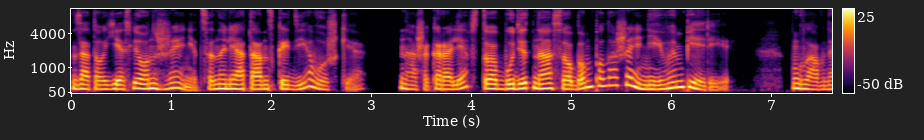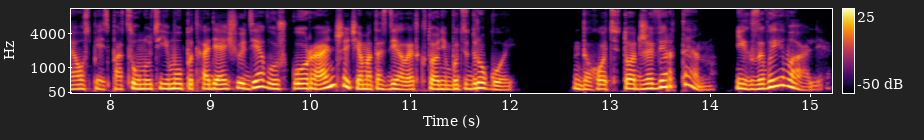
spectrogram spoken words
Зато если он женится на леотанской девушке, наше королевство будет на особом положении в империи. Главное — успеть подсунуть ему подходящую девушку раньше, чем это сделает кто-нибудь другой. Да хоть тот же Вертен, их завоевали.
